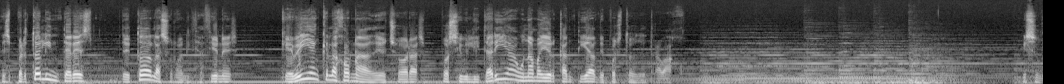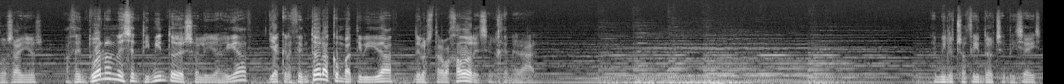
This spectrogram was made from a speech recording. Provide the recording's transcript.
despertó el interés de todas las organizaciones que veían que la jornada de 8 horas posibilitaría una mayor cantidad de puestos de trabajo. Esos dos años acentuaron el sentimiento de solidaridad y acrecentó la combatividad de los trabajadores en general. En 1886,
